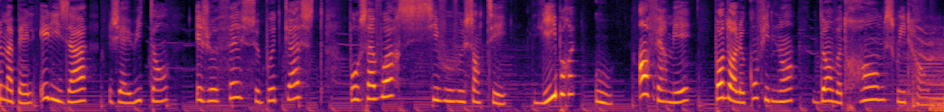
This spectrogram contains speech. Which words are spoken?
Je m'appelle Elisa, j'ai 8 ans et je fais ce podcast pour savoir si vous vous sentez libre ou enfermé pendant le confinement dans votre home sweet home.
